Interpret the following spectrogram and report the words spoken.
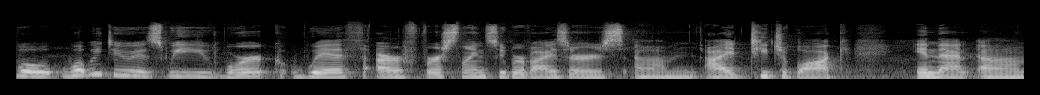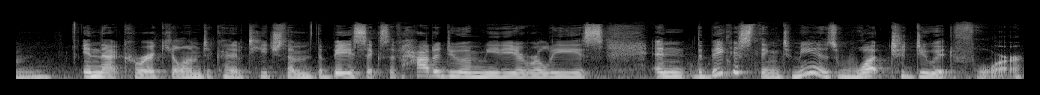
Well, what we do is we work with our first line supervisors. Um, I teach a block in that um, in that curriculum to kind of teach them the basics of how to do a media release. And the biggest thing to me is what to do it for.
